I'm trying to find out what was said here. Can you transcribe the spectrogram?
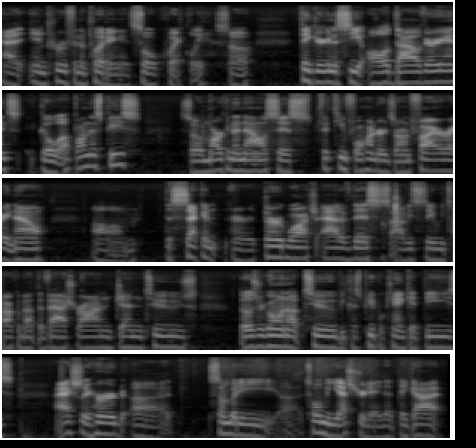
at, in proof in the pudding, it sold quickly. So I think you're going to see all dial variants go up on this piece. So market analysis, 15400s are on fire right now. Um, the second or third watch out of this obviously we talk about the Vacheron Gen 2s. Those are going up too because people can't get these. I actually heard uh, somebody uh, told me yesterday that they got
